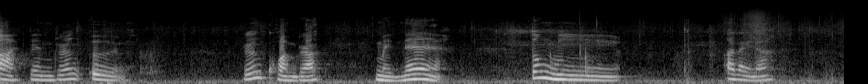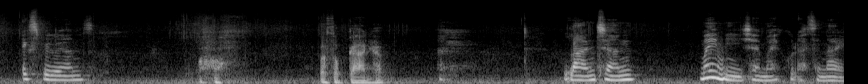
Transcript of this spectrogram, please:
อาจเป็นเรื่องอื่น เรื่องความรักไม่แน่ ต้องมีอะไรนะ experience ประสบการณ์ครับ หลานฉัน ไม่มีใช่ไหมคุณอัศนัย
